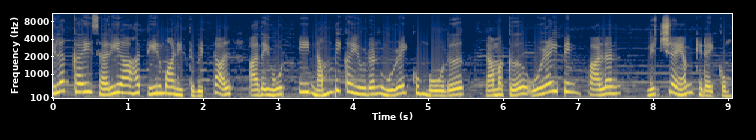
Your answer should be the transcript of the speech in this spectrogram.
இலக்கை சரியாக தீர்மானித்து விட்டால் அதை ஒட்டி நம்பிக்கையுடன் உழைக்கும் போது நமக்கு உழைப்பின் பலன் நிச்சயம் கிடைக்கும்.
